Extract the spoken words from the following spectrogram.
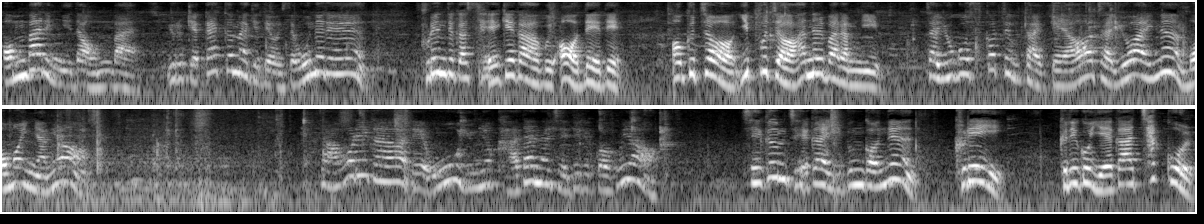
언발입니다. 언발 이렇게 깔끔하게 되어 있어요. 오늘은 브랜드가 세 개가 하고 어 네 네. 어 그쵸. 이쁘죠? 하늘바람님 자 요거 스커트부터 할게요. 자 요 아이는 뭐뭐 있냐면 자 허리가 네 566 가단을 재드릴 거고요. 지금 제가 입은 거는 그레이 그리고 얘가 차콜.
